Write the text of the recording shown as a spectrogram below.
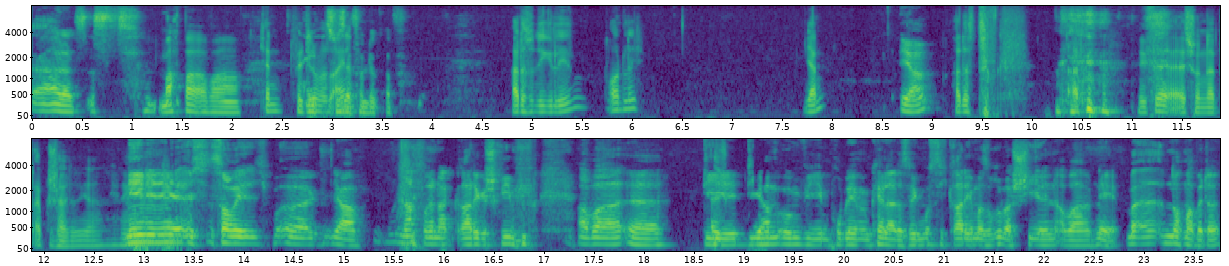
ja, das ist machbar, aber Jan, fällt dir noch hängt was zu sehr ein? von Glück ab. Hattest du die gelesen? Ordentlich? Jan? Ja. Hattest Hat, siehst du, er ist schon abgeschaltet. Ja. Nee, nee, nee, ich, sorry, ich, äh, ja, Nachbarin hat gerade geschrieben, aber äh, die, die haben irgendwie ein Problem im Keller, deswegen musste ich gerade immer so rüberschielen, aber nee, äh, nochmal bitte.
